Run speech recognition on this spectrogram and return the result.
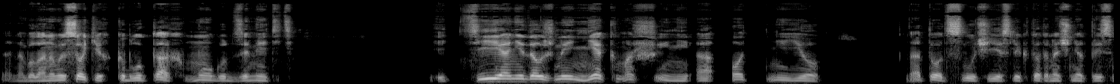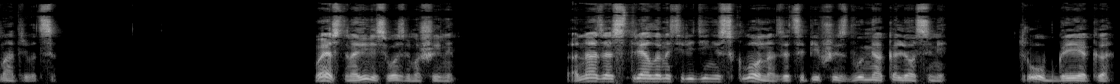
Она была на высоких каблуках, могут заметить. Идти они должны не к машине, а от нее, на тот случай, если кто-то начнет присматриваться. Мы остановились возле машины. Она застряла на середине склона, зацепившись двумя колесами. Труп грека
